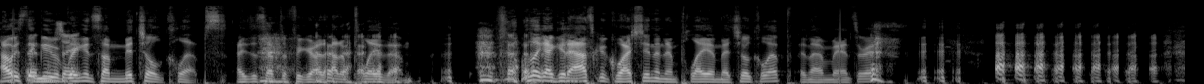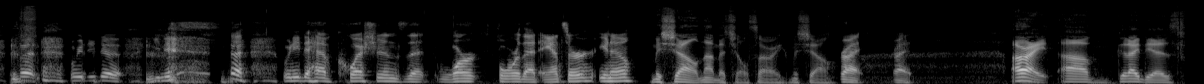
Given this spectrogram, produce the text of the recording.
I was thinking of say- bringing some Mitchell clips. I just have to figure out how to play them. like I could ask a question and then play a Mitchell clip and I'm answering. but we need to you need, we need to have questions that weren't for that answer, you know? Michelle, not Mitchell. Sorry, Michelle. Right, right. All right. Um, good ideas.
